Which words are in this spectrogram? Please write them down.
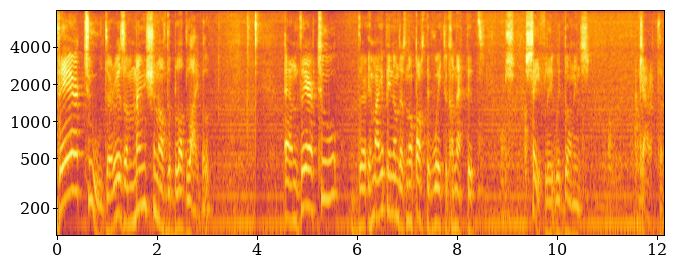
There too, there is a mention of the blood libel, and there too, there, in my opinion, there's no positive way to connect it safely with Donin's character.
